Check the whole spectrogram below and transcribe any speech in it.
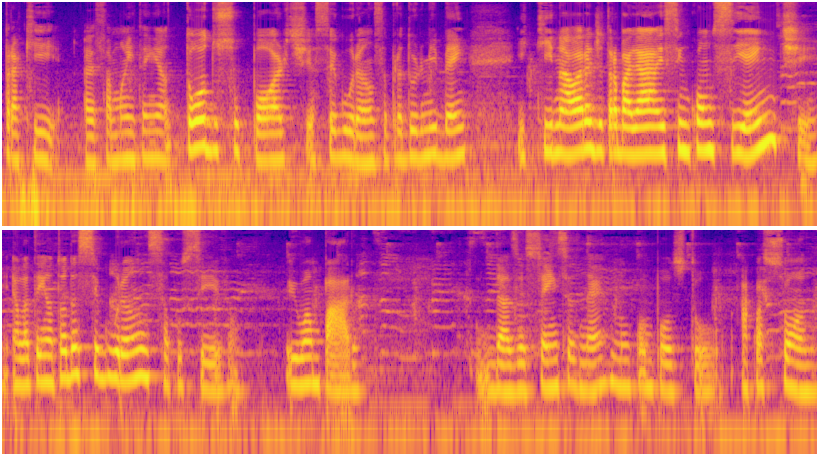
para que essa mãe tenha todo o suporte, a segurança para dormir bem e que na hora de trabalhar esse inconsciente, ela tenha toda a segurança possível e o amparo das essências, né, no composto aquassono.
